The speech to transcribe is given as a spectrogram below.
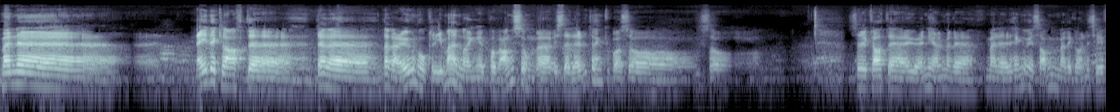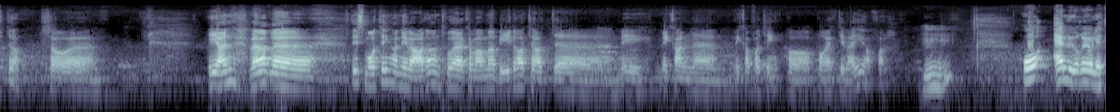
Men eh, Nei, det er klart eh, det er, der er jo noen klimaendringer på gang som eh, Hvis det er det du tenker på, så, så, så det er klart jeg er uenig igjen med det. Men det henger jo sammen med det grønne skiftet. Så uh, igjen, hver uh, de småtingene i hverdagen tror jeg kan være med å bidra til at uh, vi, vi, kan, vi, kan, få ting på, på riktig vei, iallfall. Mm -hmm. Og jeg lurer jo litt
